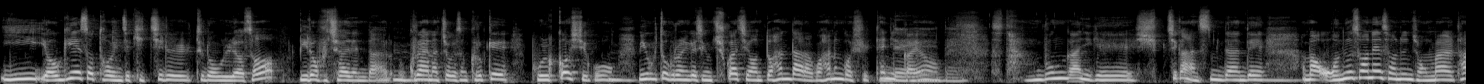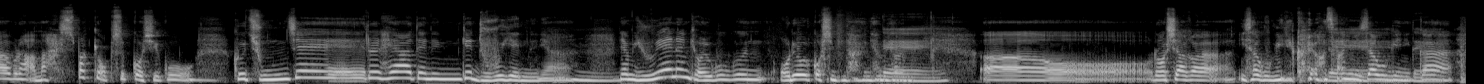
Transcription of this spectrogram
이 여기에서 더 이제 기치를 들어 올려서 밀어붙여야 된다. 음. 우크라이나 쪽에서는 그렇게 볼 것이고 음. 미국도 그러니까 지금 추가 지원 또 한다라고 하는 것일 테니까요. 네, 네. 그래서 당분간 이게 쉽지가 않습니다. 근데 음. 아마 어느 선에서는 정말 타협을 아마 할 수밖에 없을 것이고 음. 그 중재를 해야 되는 게 누구겠느냐. 음. 왜냐하면 유엔은 결국은 어려울 것입니다. 왜냐하면 네. 어, 러시아가 이사국이니까요. 네. 상임 이사국이니까. 네.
